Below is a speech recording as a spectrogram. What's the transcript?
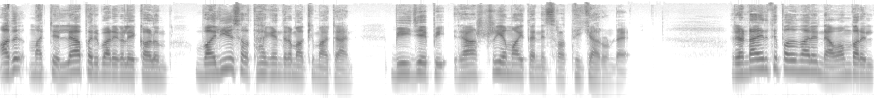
അത് മറ്റെല്ലാ പരിപാടികളെക്കാളും വലിയ ശ്രദ്ധാകേന്ദ്രമാക്കി മാറ്റാൻ ബി ജെ പി രാഷ്ട്രീയമായി തന്നെ ശ്രദ്ധിക്കാറുണ്ട്. രണ്ടായിരത്തി പതിനാല് നവംബറിൽ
